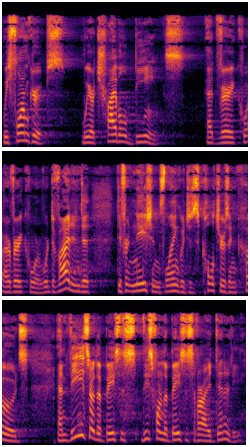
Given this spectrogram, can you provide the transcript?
We form groups. We are tribal beings at very, our very core. We're divided into different nations, languages, cultures, and codes. And these are the basis, these form the basis of our identity.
